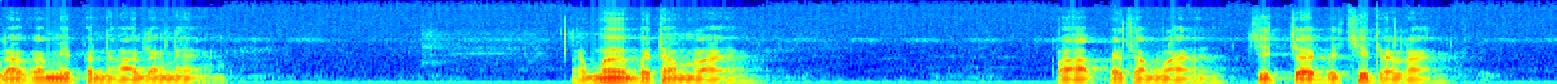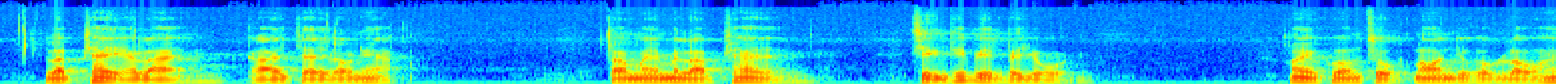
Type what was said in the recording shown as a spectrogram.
เราก็มีปัญหาเรื่องนี้แต่มือไปทำอะไร ปากไปทำอะไร จิตใจไปคิดอะไรรับใช่อะไร กายใจเราเนี่ยทำไมไม่รับใช่ สิ่งที่เป็นประโยชน์ ให้ความสุขนอนอยู่กับเรา ให้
